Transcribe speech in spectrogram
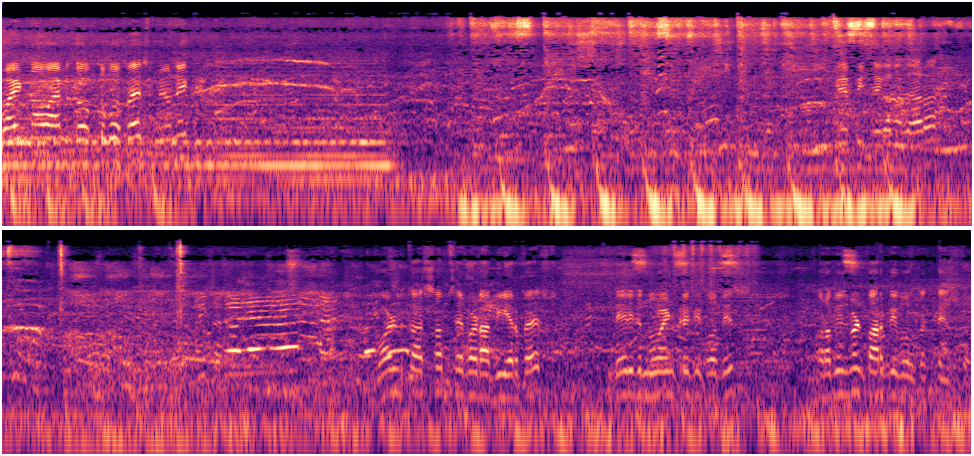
Right now I'm in the Oktoberfest, Munich. का सबसे बड़ा beer fest there is no entry fee for this और amusement park भी बोल सकते हैं इसको।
